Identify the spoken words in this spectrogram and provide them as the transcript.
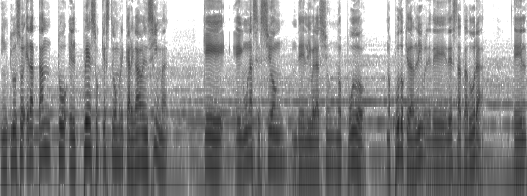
Incluso era tanto el peso que este hombre cargaba encima que en una sesión de liberación no pudo, no pudo quedar libre de, esta atadura. Él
